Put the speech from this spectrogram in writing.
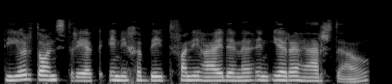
die Jordaanstreek in die gebied van die heidene in ere herstel.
